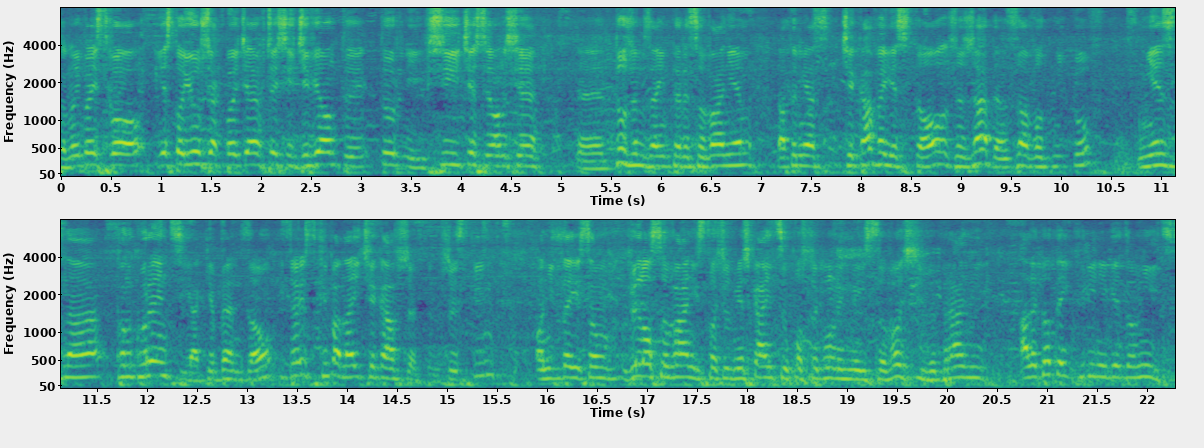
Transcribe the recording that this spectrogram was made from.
Szanowni Państwo, jest to już, jak powiedziałem wcześniej, dziewiąty turniej wsi. Cieszy on się e, dużym zainteresowaniem. Natomiast ciekawe jest to, że żaden z zawodników nie zna konkurencji, jakie będą. I to jest chyba najciekawsze w tym wszystkim. Oni tutaj są wylosowani spośród mieszkańców poszczególnych miejscowości, wybrani, ale do tej chwili nie wiedzą nic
